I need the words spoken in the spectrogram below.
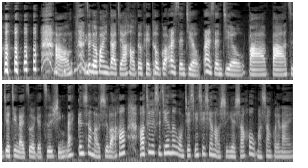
好，这个欢迎大家哈，都可以透过二三九二三九八八直接进来做一个咨询，来跟上老师了哈。好，这个时间呢，我们就先谢谢老师，也稍后马上回来。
